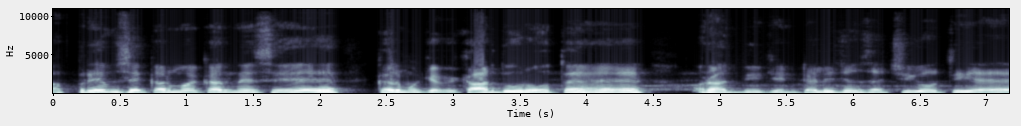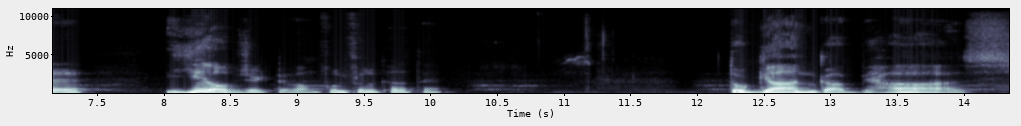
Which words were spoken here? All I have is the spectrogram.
अब प्रेम से कर्म करने से कर्म के विकार दूर होते हैं और आदमी की इंटेलिजेंस अच्छी होती है, ये ऑब्जेक्टिव हम फुलफिल करते हैं। तो ज्ञान का अभ्यास।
